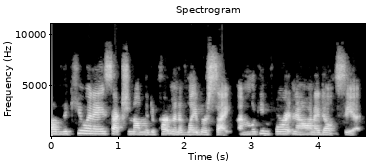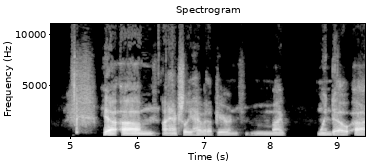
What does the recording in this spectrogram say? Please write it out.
of the q&a section on the department of labor site? I'm looking for it now and i don't see it. Yeah um, i actually have it up here in my window. Uh,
